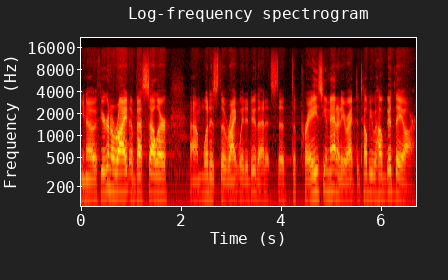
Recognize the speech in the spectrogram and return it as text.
You know, if you're going to write a bestseller, um, what is the right way to do that? It's to, to praise humanity, right? To tell people how good they are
